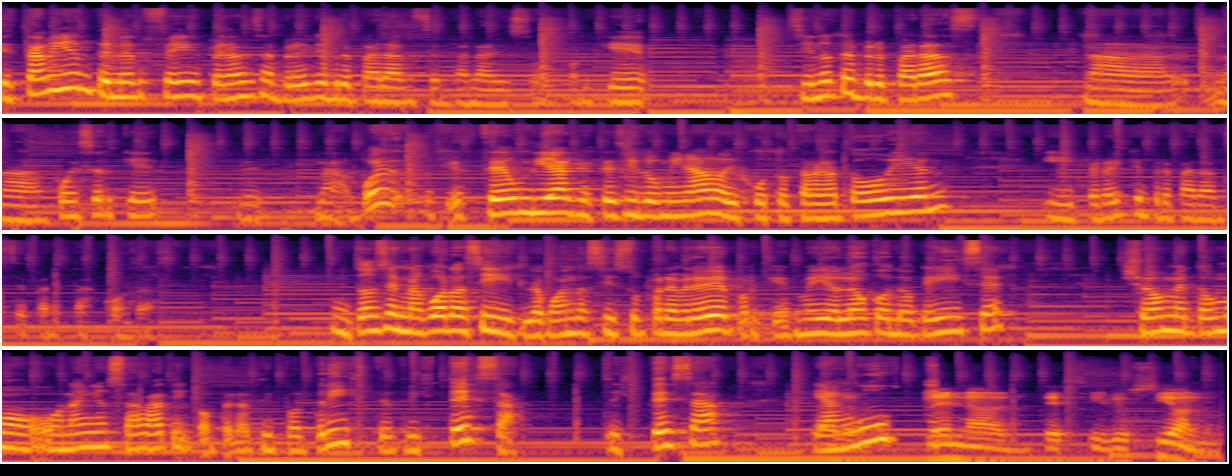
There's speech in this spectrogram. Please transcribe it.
está bien tener fe y esperanza, pero hay que prepararse para eso, porque si no te preparas, nada, nada, puede ser que nada, puede que esté un día que estés iluminado y justo salga todo bien, y, pero hay que prepararse para estas cosas. Entonces me acuerdo así, lo cuento así súper breve porque es medio loco lo que hice. Yo me tomo un año sabático, pero tipo triste, tristeza, tristeza y angustia. Plena desilusión.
